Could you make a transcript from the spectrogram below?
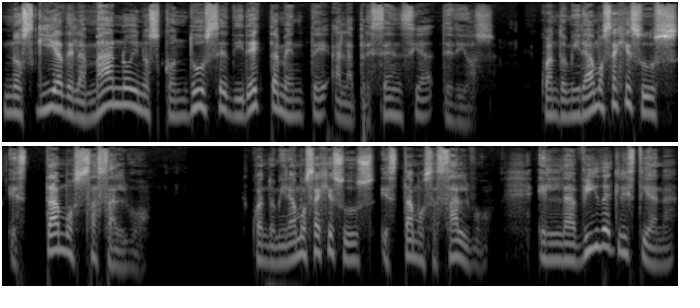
nos guía de la mano y nos conduce directamente a la presencia de Dios. Cuando miramos a Jesús, estamos a salvo. Cuando miramos a Jesús, estamos a salvo. En la vida cristiana,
